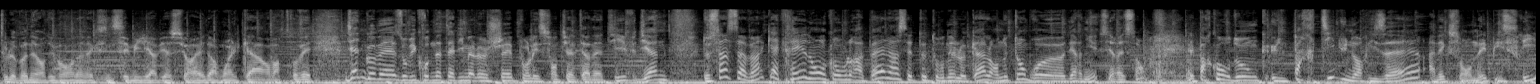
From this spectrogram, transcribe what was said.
Tout le bonheur du monde avec Cynthia bien sûr, et Edouard Moelcar. On va retrouver Diane Gomez au micro de Nathalie Malochet pour les sentiers alternatifs. Diane de Saint-Savin qui a créé, donc, on vous le rappelle, hein, cette tournée locale en octobre euh, dernier, c'est récent. Elle parcourt donc une partie du Nord-Isère avec son épicerie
